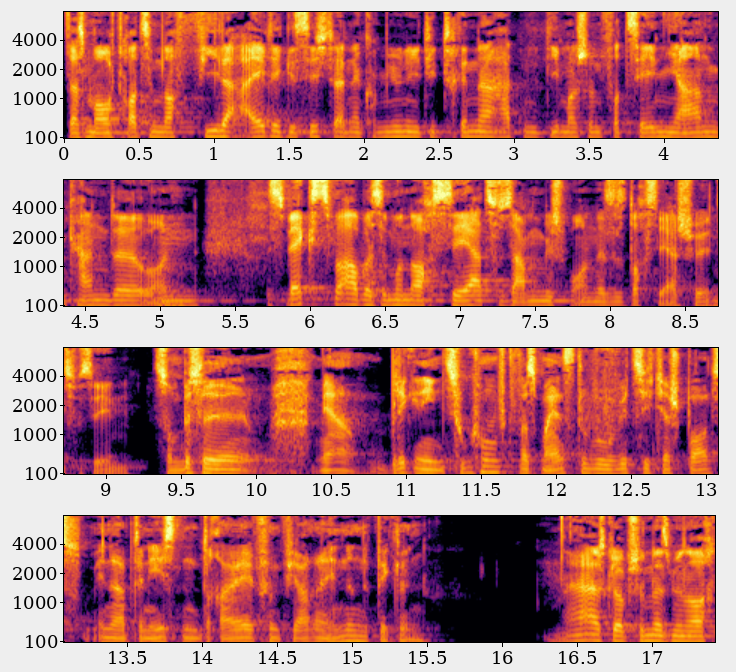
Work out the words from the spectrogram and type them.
dass man auch trotzdem noch viele alte Gesichter in der Community drinne hatten, die man schon vor zehn Jahren kannte. Und es wächst zwar, aber es ist immer noch sehr zusammengeschworen. Das ist doch sehr schön zu sehen. So ein bisschen, ja, Blick in die Zukunft. Was meinst du, wo wird sich der Sport innerhalb der nächsten drei, fünf Jahre hin entwickeln? Ja, ich glaube schon, dass wir noch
